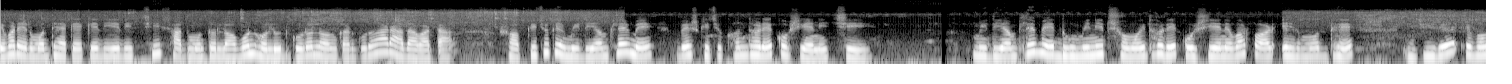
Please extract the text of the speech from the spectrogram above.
এবার এর মধ্যে একে একে দিয়ে দিচ্ছি স্বাদ মতো লবণ, হলুদ গুঁড়ো, লঙ্কার গুঁড়ো আর আদা বাটা। সব কিছুকে মিডিয়াম ফ্লেমে বেশ কিছুক্ষণ ধরে কষিয়ে নিচ্ছি। মিডিয়াম ফ্লেমে দু মিনিট সময় ধরে কষিয়ে নেবার পর এর মধ্যে জিরে এবং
